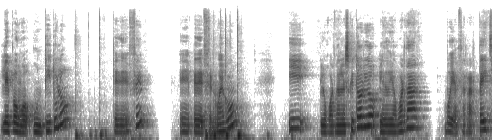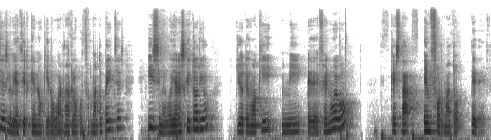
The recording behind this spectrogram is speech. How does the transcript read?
le pongo un título, PDF, eh, PDF nuevo, y lo guardo en el escritorio, le doy a guardar, voy a cerrar Pages, le voy a decir que no quiero guardarlo con formato Pages, y si me voy al escritorio, yo tengo aquí mi PDF nuevo, que está en formato PDF.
